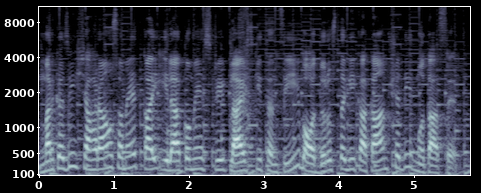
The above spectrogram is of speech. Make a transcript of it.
مرکزی شاہراہوں سمیت کئی علاقوں میں سٹریٹ لائٹس کی تنصیب اور درستگی کا کام شدید متاثر۔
